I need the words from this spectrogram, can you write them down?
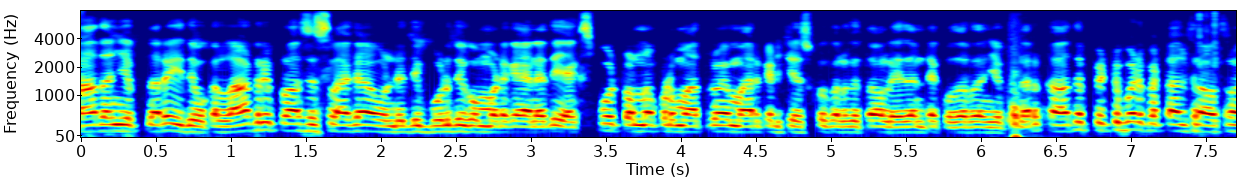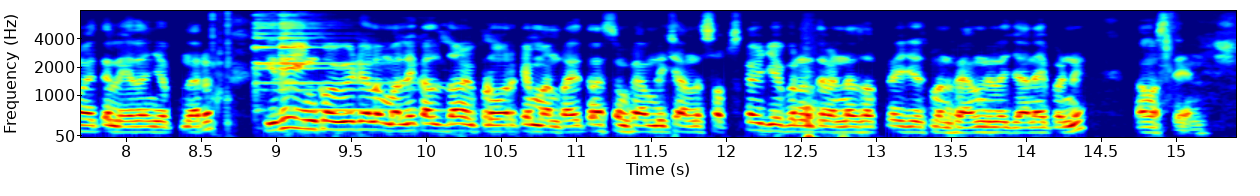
రాదని చెప్తున్నారు. ఇది ఒక లాటరీ ప్రాసెస్ లాగా ఉండేది. బూడిది గుమ్మడికాయ అనేది ఎక్స్పోర్ట్ ఉన్నప్పుడు మాత్రమే మార్కెట్ చేసుకోగలుగుతాం లేదంటే కుదరదని చెప్తున్నారు. కాకపోతే పెట్టుబడి పెట్టాల్సిన అవసరం అయితే లేదని చెప్తున్నారు. ఇది ఇంకో వీడియోలో మళ్ళీ కలుద్దాం. ఇప్పటివరకే మన రైతు నష్టం ఫ్యామిలీ ఛానల్ సబ్స్క్రైబ్ చేయబడినంత వెంటనే సబ్స్క్రైబ్ చేసి మన ఫ్యామిలీలో జాయిన్ అయిపోండి. నమస్తే అండి.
